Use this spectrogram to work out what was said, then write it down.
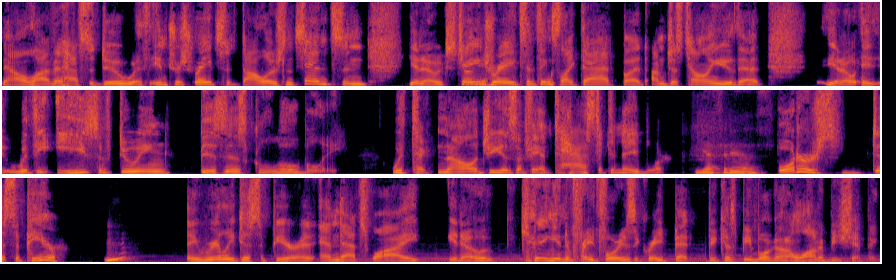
Now, a lot of it has to do with interest rates and dollars and cents and, you know, exchange oh, yeah. rates and things like that. But I'm just telling you that, you know, it, with the ease of doing business globally, with technology as a fantastic enabler. Yes, it is. Borders disappear. Mm-hmm. They really disappear. And that's why you know, getting into freight forwarding is a great bet because people are going to want to be shipping.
